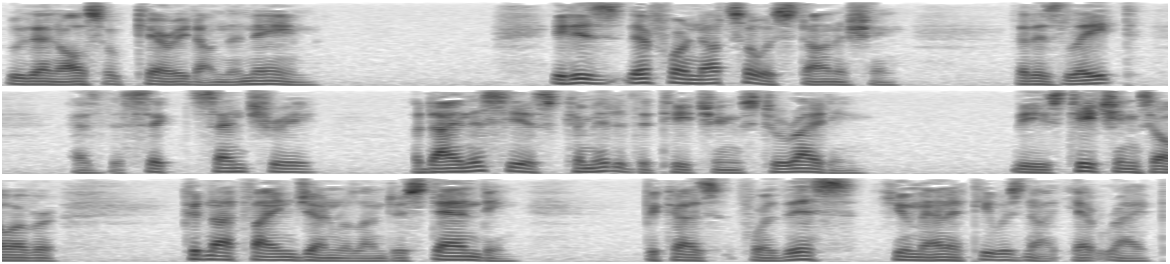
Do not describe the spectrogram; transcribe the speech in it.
who then also carried on the name. It is therefore not so astonishing that as late as the sixth century, a Dionysius committed the teachings to writing. These teachings, however, could not find general understanding, because for this humanity was not yet ripe.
